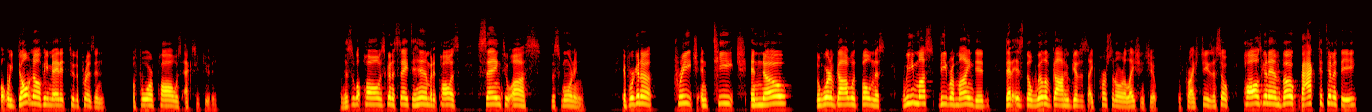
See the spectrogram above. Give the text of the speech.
but we don't know if he made it to the prison before Paul was executed. And this is what Paul is going to say to him, but Paul is saying to us this morning. If we're going to preach and teach and know the Word of God with boldness, we must be reminded that is the will of God who gives us a personal relationship with Christ Jesus. So Paul's going to invoke back to Timothy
